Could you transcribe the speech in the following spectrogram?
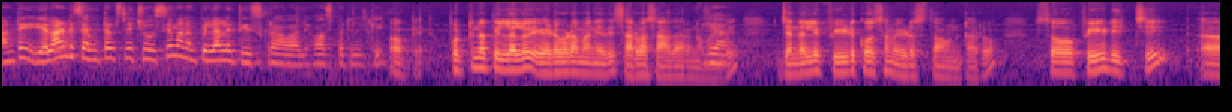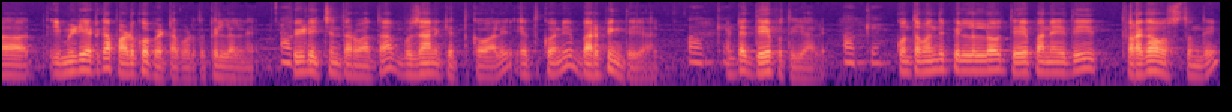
అంటే ఎలాంటి సిమ్టమ్స్ని చూసి మనం పిల్లల్ని తీసుకురావాలి హాస్పిటల్కి? ఓకే. పుట్టిన పిల్లలు ఏడవడం అనేది సర్వసాధారణం అండి. జనరల్లీ ఫీడ్ కోసం ఏడుస్తూ ఉంటారు. సో ఫీడ్ ఇచ్చి ఇమీడియట్గా పడుకోబెట్టకూడదు పిల్లల్ని. ఫీడ్ ఇచ్చిన తర్వాత భుజానికి ఎత్తుకోవాలి ఎత్తుకొని బర్పింగ్ తీయాలి. అంటే దేపు తీయాలి. కొంతమంది పిల్లల్లో దేపు అనేది త్వరగా వస్తుంది.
